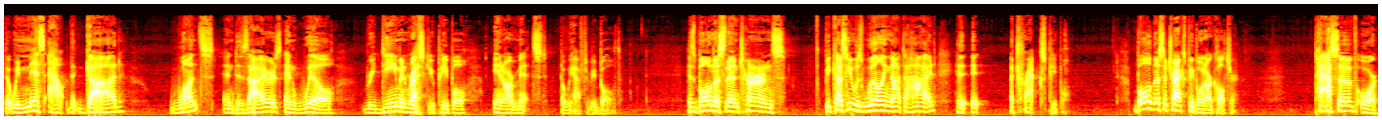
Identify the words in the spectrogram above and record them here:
that we miss out that God wants and desires and will redeem and rescue people in our midst, but we have to be bold. His boldness then turns, because he was willing not to hide, it, attracts people. Boldness attracts people in our culture. Passive or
